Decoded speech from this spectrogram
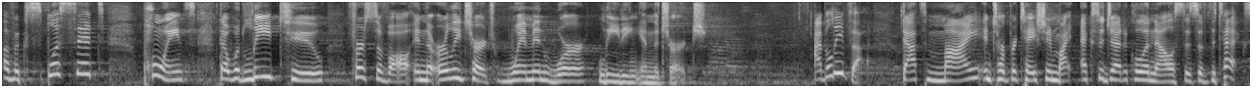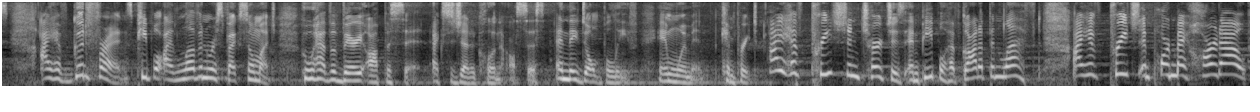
of explicit points that would lead to, first of all, in the early church, women were leading in the church. I believe that. That's my interpretation, my exegetical analysis of the text. I have good friends, people I love and respect so much, who have a very opposite exegetical analysis, and they don't believe in women can preach. I have preached in churches, and people have got up and left. I have preached and poured my heart out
